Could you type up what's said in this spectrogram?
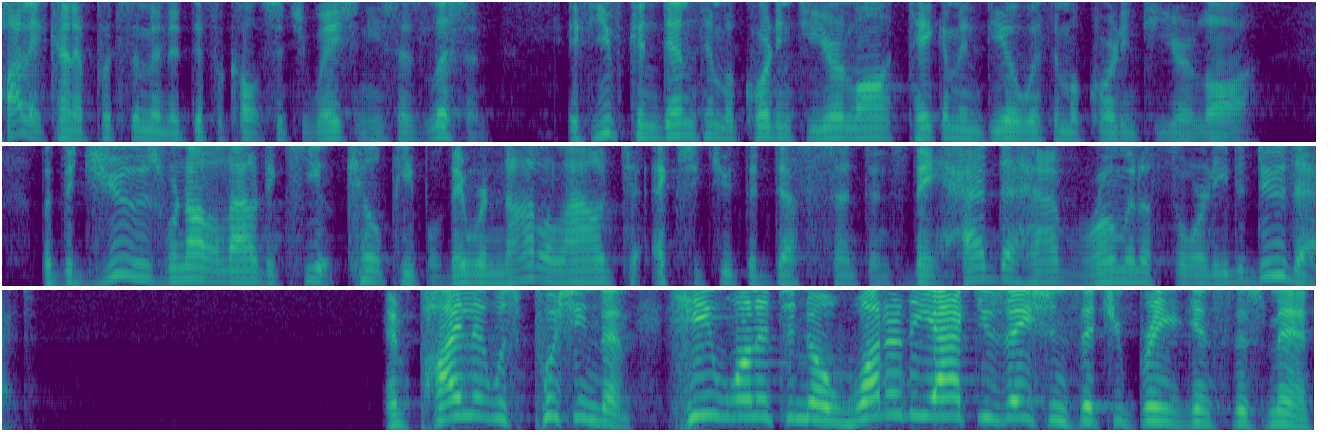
Pilate kind of puts them in a difficult situation. He says, Listen, if you've condemned him according to your law, take him and deal with him according to your law. But the Jews were not allowed to kill people. They were not allowed to execute the death sentence. They had to have Roman authority to do that. And Pilate was pushing them. He wanted to know what are the accusations that you bring against this man?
